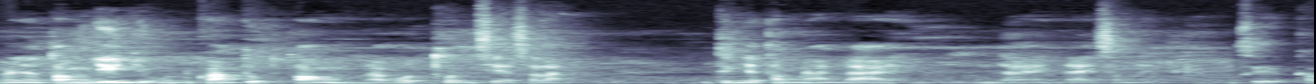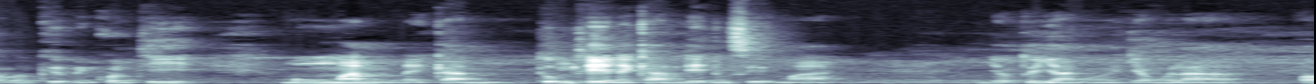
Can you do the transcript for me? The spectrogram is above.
มันจะต้องยืนอยู่บนความถูกต้องและอดทนเสียสละ ถึงจะทำงานได้ได้ได้สำเร็จสืบเขาก็คือเป็นคนที่มุ่งมั่นในการทุ่มเทในการเรียนหนังสือมาก ยกตัวอย่างอย่างเวลาพอ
